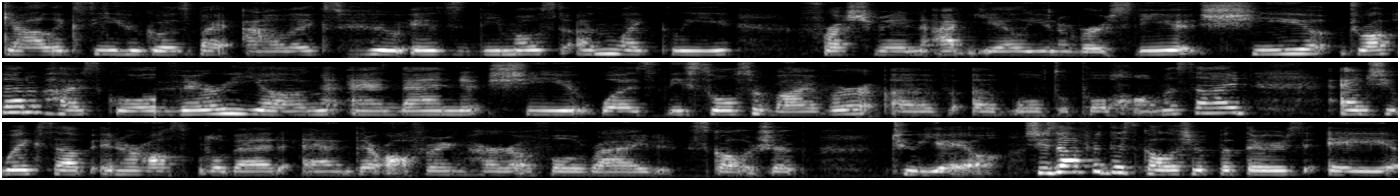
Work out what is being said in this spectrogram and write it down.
Galaxy who goes by Alex, who is the most unlikely freshman at Yale University. She dropped out of high school very young and then she was the sole survivor of a multiple homicide and she wakes up in her hospital bed and they're offering her a full ride scholarship to Yale. She's offered this scholarship, but there's a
